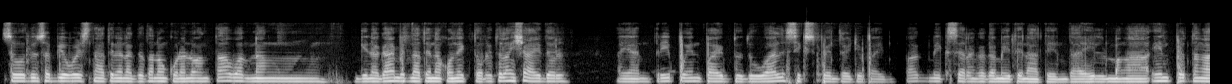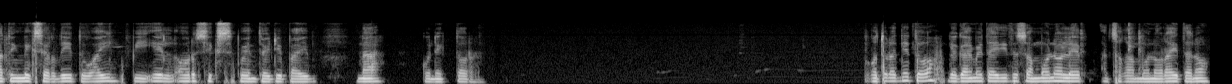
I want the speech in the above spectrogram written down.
So, dun sa viewers natin na nagtatanong kung ano ang tawag ng ginagamit natin na connector, ito lang siya, idol. Ayan, 3.5 to dual, 6.35. Pag mixer ang gagamitin natin dahil mga input ng ating mixer dito ay PL or 6.35 na connector. Katulad nito, gagamit tayo dito sa mono left at saka mono right ano.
